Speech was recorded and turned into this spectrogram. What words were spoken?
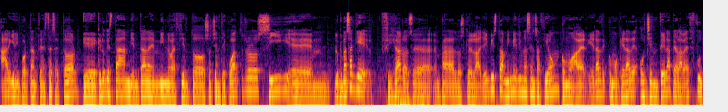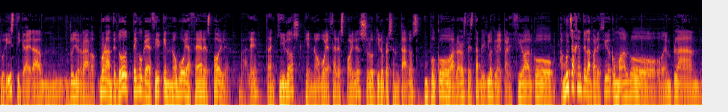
alguien importante en este sector. Eh, creo que está ambientada en 1984. Sí, eh, lo que pasa que, fijaros, eh, para los que lo hayáis visto, a mí me dio una sensación como, a ver, era como que era de ochentera, pero a la vez futurística. Era un rollo raro. Bueno, ante todo, tengo que decir que no voy a hacer spoiler, ¿vale? Tranquilos, que no voy a hacer spoilers. Solo quiero presentaros un poco, hablaros de esta película que me pareció algo. A mucha gente le ha parecido como algo en plan.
